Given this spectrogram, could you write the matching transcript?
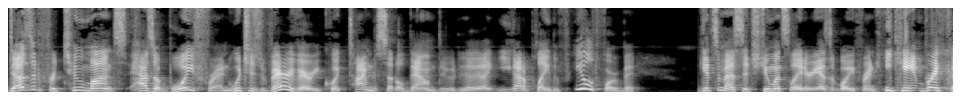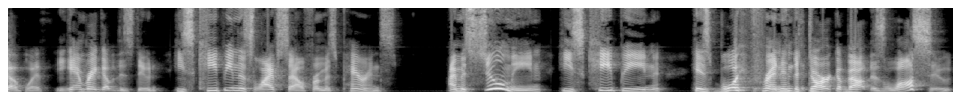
does it for two months, has a boyfriend, which is very, very quick time to settle down, dude. Uh, like, you gotta play the field for a bit. Gets a message two months later, he has a boyfriend he can't break up with. He can't break up with this dude. He's keeping this lifestyle from his parents. I'm assuming he's keeping his boyfriend in the dark about this lawsuit.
